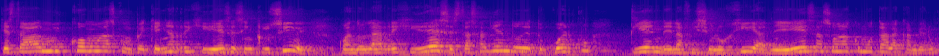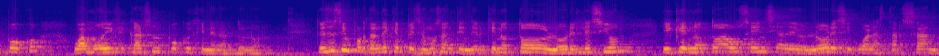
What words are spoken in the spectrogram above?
que estaban muy cómodas con pequeñas rigideces, inclusive cuando la rigidez está saliendo de tu cuerpo, tiende la fisiología de esa zona como tal a cambiar un poco o a modificarse un poco y generar dolor. Entonces es importante que empecemos a entender que no todo dolor es lesión y que no toda ausencia de dolor es igual a estar sano.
